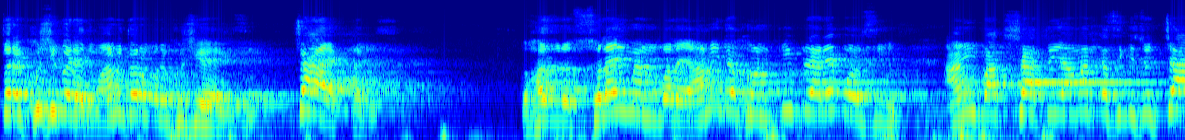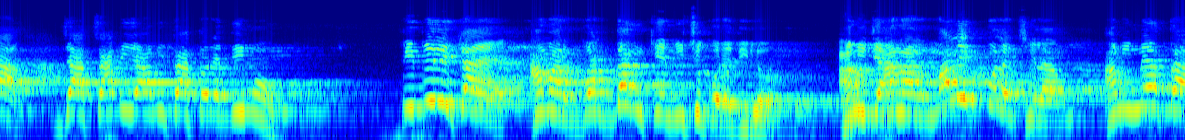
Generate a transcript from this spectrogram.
তোরে খুশি করে দেবো। আমি তোর উপরে খুশি হয়ে গেছি। চা একটা কিছু তো হজরত সুলাইমান বলে, আমি যখন পিঁপড়ারে বলছি আমি বাদশাহ, তুই আমার কাছে কিছু চা। যা চাবি আমি তা তোরে দিব পিপিলিকায় আমার গর্দানকে নিচু করে দিল। আমি যে মালিক বলেছিলাম, আমি নেতা,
